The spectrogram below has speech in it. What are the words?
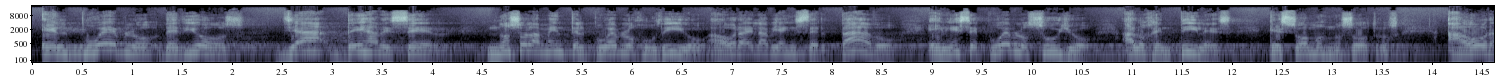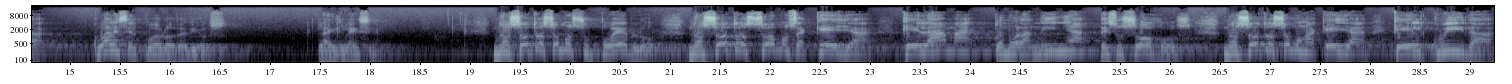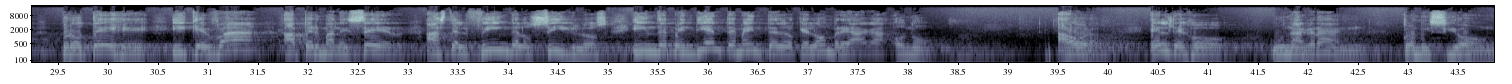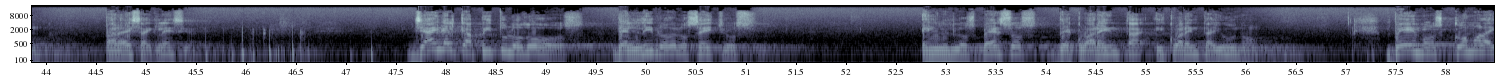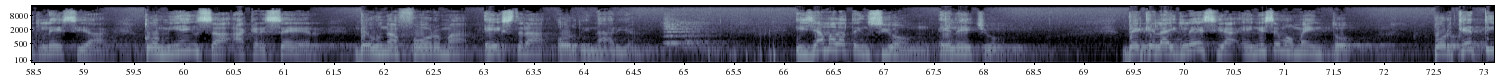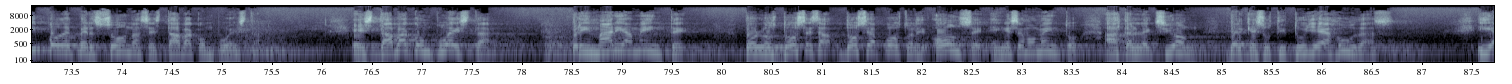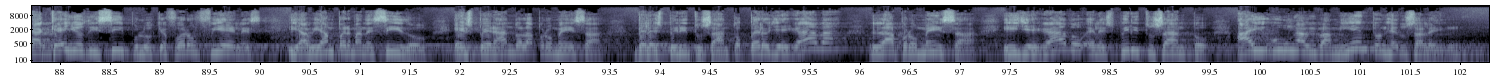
el pueblo de Dios ya deja de ser no solamente el pueblo judío, ahora él había insertado en ese pueblo suyo a los gentiles que somos nosotros. Ahora, ¿cuál es el pueblo de Dios? La iglesia. Nosotros somos su pueblo, nosotros somos aquella que Él ama como la niña de sus ojos, nosotros somos aquella que Él cuida, protege y que va a permanecer hasta el fin de los siglos, independientemente de lo que el hombre haga o no. Ahora, Él dejó una gran comisión para esa iglesia. Ya en el capítulo 2 del libro de los Hechos, en los versos de 40 y 41, vemos cómo la iglesia comienza a crecer de una forma extraordinaria. Y llama la atención el hecho de que la iglesia en ese momento, ¿por qué tipo de personas estaba compuesta? estaba compuesta primariamente por los 12, apóstoles, 11 en ese momento, hasta la elección del que sustituye a Judas, y aquellos discípulos que fueron fieles y habían permanecido esperando la promesa del Espíritu Santo. Pero llegada la promesa y llegado el Espíritu Santo, hay un avivamiento en Jerusalén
